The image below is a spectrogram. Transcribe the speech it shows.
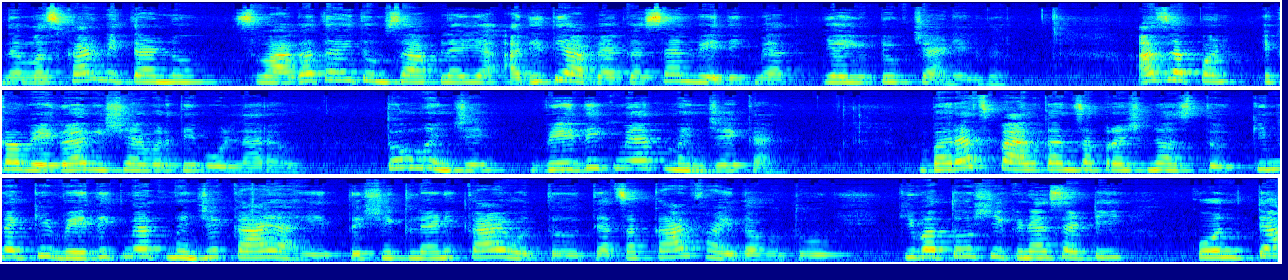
नमस्कार मित्रांनो स्वागत आहे तुमचं आपल्या या Aditya abacus and Vedic math या युट्यूब चॅनेलवर आज आपण एका वेगळ्या विषयावरती बोलणार आहोत. तो म्हणजे वेदिक मॅथ म्हणजे काय? बऱ्याच पालकांचा प्रश्न असतो की नक्की वेदिक मॅथ म्हणजे काय आहे? ते शिकल्याने काय होतं? त्याचा काय फायदा होतो? किंवा तो शिकण्यासाठी कोणत्या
